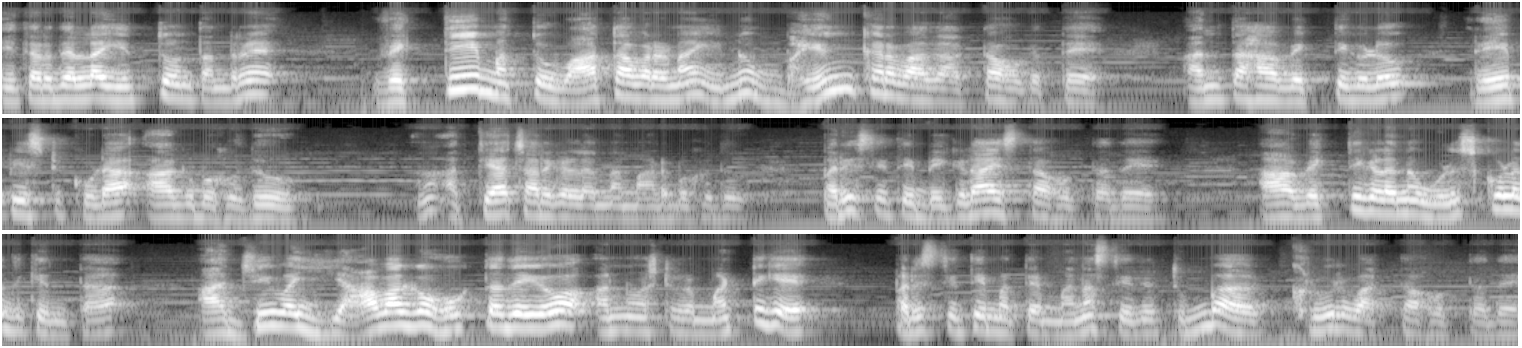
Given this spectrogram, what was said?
ಈ ಥರದ್ದೆಲ್ಲ ಇತ್ತು ಅಂತಂದರೆ ವ್ಯಕ್ತಿ ಮತ್ತು ವಾತಾವರಣ ಇನ್ನೂ ಭಯಂಕರವಾಗಿ ಆಗ್ತಾ ಹೋಗುತ್ತೆ. ಅಂತಹ ವ್ಯಕ್ತಿಗಳು ರೇಪಿಸ್ಟ್ ಕೂಡ ಆಗಬಹುದು. ಅತ್ಯಾಚಾರಗಳನ್ನು ಮಾಡಬಹುದು. ಪರಿಸ್ಥಿತಿ ಬಿಗಡಾಯಿಸ್ತಾ ಹೋಗ್ತದೆ. ಆ ವ್ಯಕ್ತಿಗಳನ್ನು ಉಳಿಸ್ಕೊಳ್ಳೋದಕ್ಕಿಂತ ಆ ಜೀವ ಯಾವಾಗ ಹೋಗ್ತದೆಯೋ ಅನ್ನುವಷ್ಟರ ಮಟ್ಟಿಗೆ ಪರಿಸ್ಥಿತಿ ಮತ್ತು ಮನಸ್ಥಿತಿ ತುಂಬ ಕ್ರೂರವಾಗ್ತಾ ಹೋಗ್ತದೆ.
